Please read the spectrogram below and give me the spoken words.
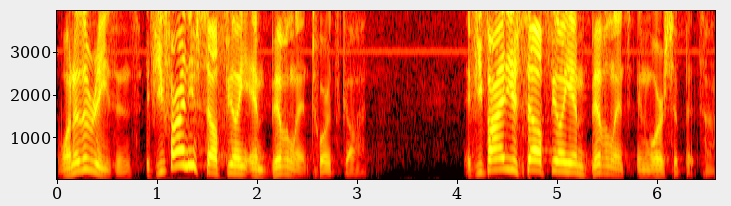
One of the reasons, if you find yourself feeling ambivalent towards God, if you find yourself feeling ambivalent in worship at times,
